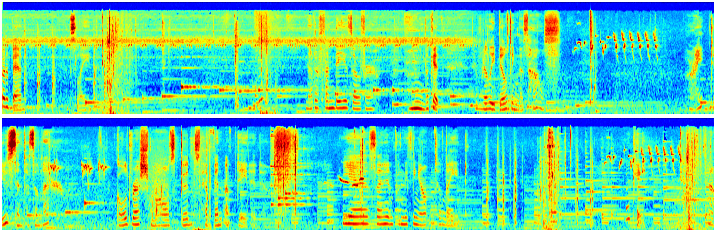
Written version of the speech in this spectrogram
Go to bed. It's late. Another fun day is over. Hmm, look at, they're really building this house. Alright, Dew sent us a letter. Gold Rush Mall's goods have been updated. Yes, I didn't put anything out until late. Okay. Now.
